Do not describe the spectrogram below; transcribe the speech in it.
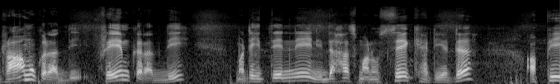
රාමු කරද්දී ෆ්‍රේම් කරද්දී මට හිතෙන්නේ නිදහස් මිනිස්සෙක් හැටියට අපි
